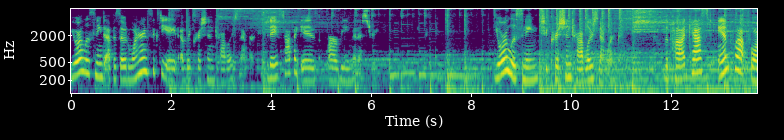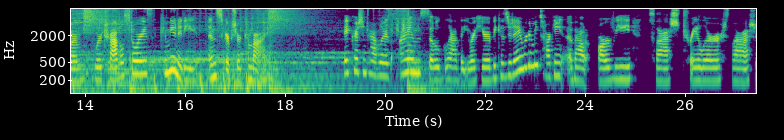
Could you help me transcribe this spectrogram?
You're listening to episode 168 of the Christian Travelers Network. Today's topic is RV ministry. You're listening to Christian Travelers Network, the podcast and platform where travel stories, community, and scripture combine. Hey, Christian travelers, I am so glad that you are here because today we're going to be talking about RV slash trailer slash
